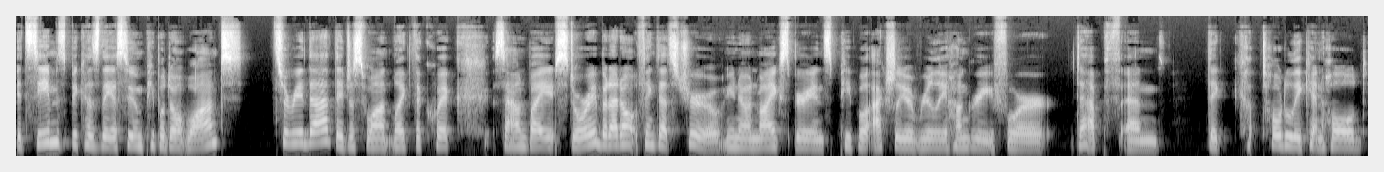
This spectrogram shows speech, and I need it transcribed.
it seems, because they assume people don't want to read that. They just want like the quick soundbite story, but I don't think that's true. You know, in my experience, people actually are really hungry for depth and they c- totally can hold,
